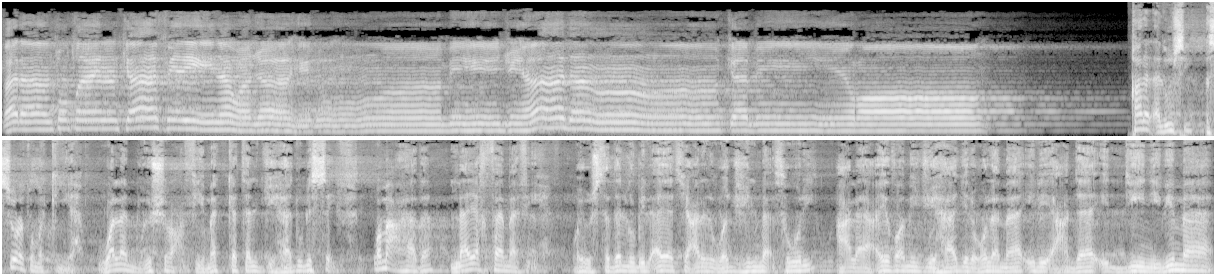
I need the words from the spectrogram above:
فلا تطع الكافرين وجاهدهم به جهادا كبيرا. قال الألوسي السورة مكية ولم يشرع في مكة الجهاد بالسيف ومع هذا لا يخفى ما فيه. ويستدل بالآية على الوجه المأثور على عظم جهاد العلماء لأعداء الدين بما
